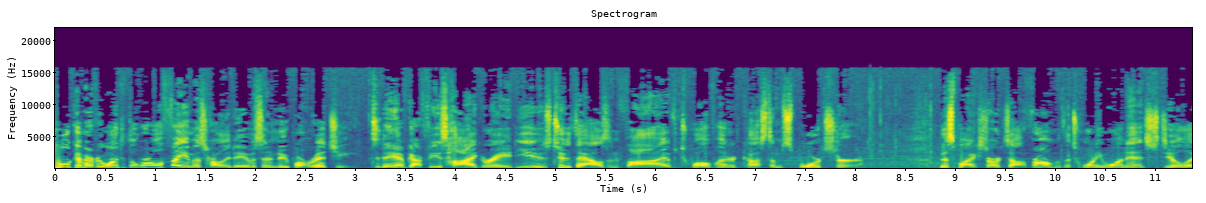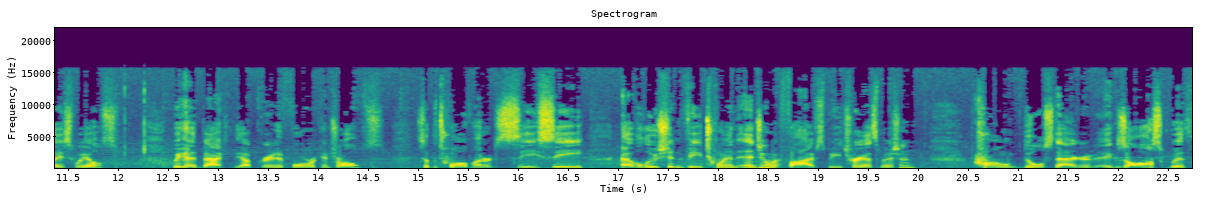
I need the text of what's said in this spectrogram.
Welcome everyone to the world famous Harley Davidson in New Port Richey. Today I've got for you high grade used 2005 1200 Custom Sportster. This bike starts out front with a 21 inch steel lace wheels. We head back to the upgraded forward controls. to the 1200cc Evolution V-twin engine with 5-speed transmission, chrome dual staggered exhaust with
